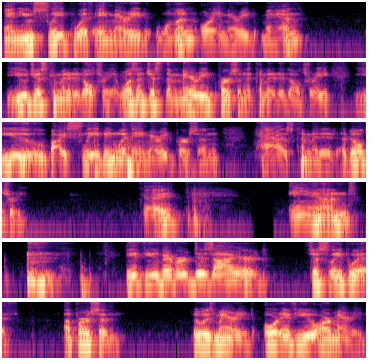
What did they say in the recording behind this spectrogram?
and you sleep with a married woman or a married man, you just committed adultery. It wasn't just the married person that committed adultery. You, by sleeping with a married person, has committed adultery. Okay. And if you've ever desired to sleep with a person who is married, or if you are married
